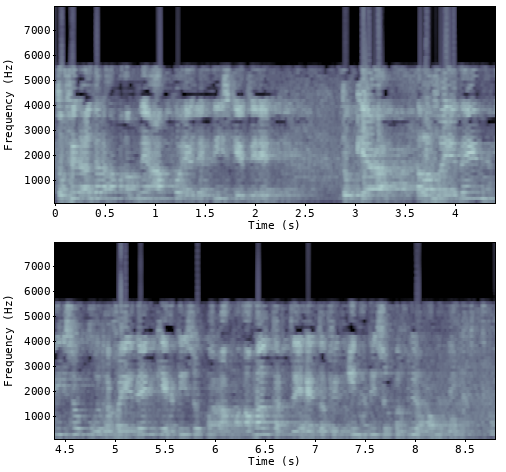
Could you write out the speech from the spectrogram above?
تو پھر اگر ہم اپنے آپ کو اہل حدیث کہتے ہیں، تو کیا رفیدین حدیثوں رفیدین کی حدیثوں پر ہم عمل کرتے ہیں، تو پھر ان حدیثوں پر کیوں ہم عمل نہیں کرتے؟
